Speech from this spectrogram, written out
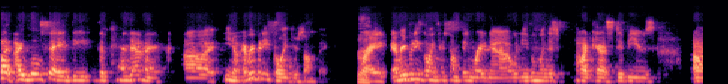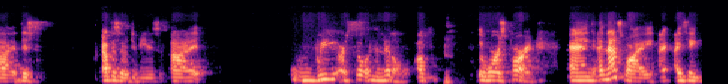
but I will say the the pandemic. Uh, you know, everybody's going through something right. right? Everybody's going through something right now. And even when this podcast debuts, uh, this episode debuts, uh, we are still in the middle of the worst part. And and that's why I, I think,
